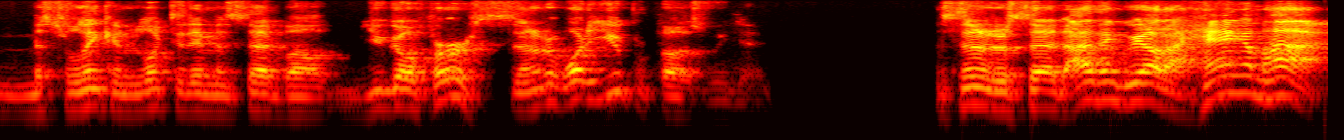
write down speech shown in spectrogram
Mr. Lincoln looked at him and said, "Well, you go first, Senator. What do you propose we do?" The senator said, "I think we ought to hang them high.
